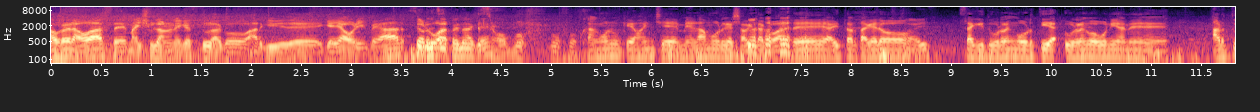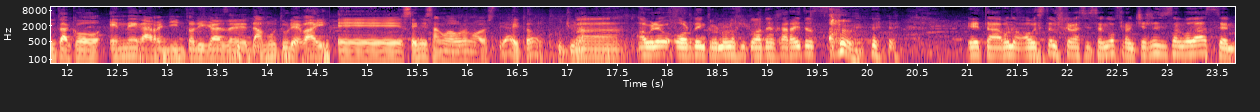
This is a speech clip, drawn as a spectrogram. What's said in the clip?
Aurrera goaz, e, maixulan honek ez dulako argibide gehiagorik behar. Oroitzapenak, eh? Zo, buf, buf, buf, jango nuke baintxe megamurgesa hoitako bat, eh? Aitorta gero, Bai. ez dakit urrengo, urtia, urrengo egunean eh, hartutako enegarren jintorikaz de damuture, bai. E, zein izango da urrengo abestia, Aitor? Kutxuna. Ba, hau ere orden kronologiko baten jarraituz. Eta, bueno, hau ez da euskaraz izango, frantsesez izango da, zen,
